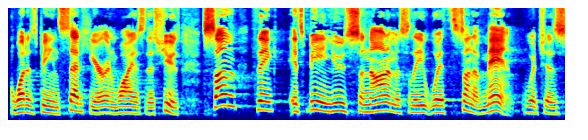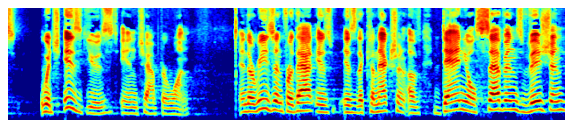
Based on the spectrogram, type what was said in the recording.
what is being said here and why is this used? Some think it's being used synonymously with Son of Man, which is which is used in chapter 1. And the reason for that is, is the connection of Daniel 7's vision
